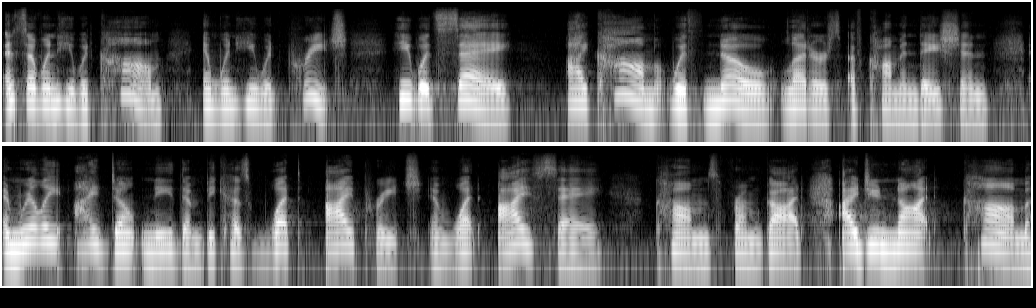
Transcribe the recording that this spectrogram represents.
And so when he would come and when he would preach, he would say, I come with no letters of commendation. And really, I don't need them because what I preach and what I say comes from God. I do not come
